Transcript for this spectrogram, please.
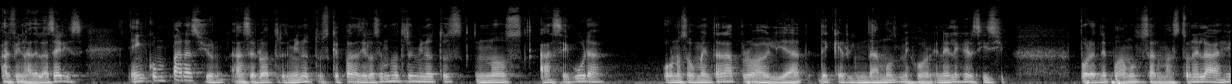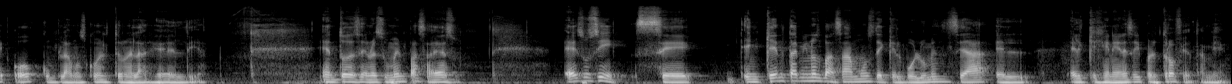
al final de las series. En comparación a hacerlo a 3 minutos. ¿Qué pasa? Si lo hacemos a 3 minutos nos asegura o nos aumenta la probabilidad de que rindamos mejor en el ejercicio. Por ende podamos usar más tonelaje o cumplamos con el tonelaje del día. Entonces, en resumen pasa eso. Eso sí, se, ¿en qué también nos basamos de que el volumen sea el, el que genere esa hipertrofia también?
